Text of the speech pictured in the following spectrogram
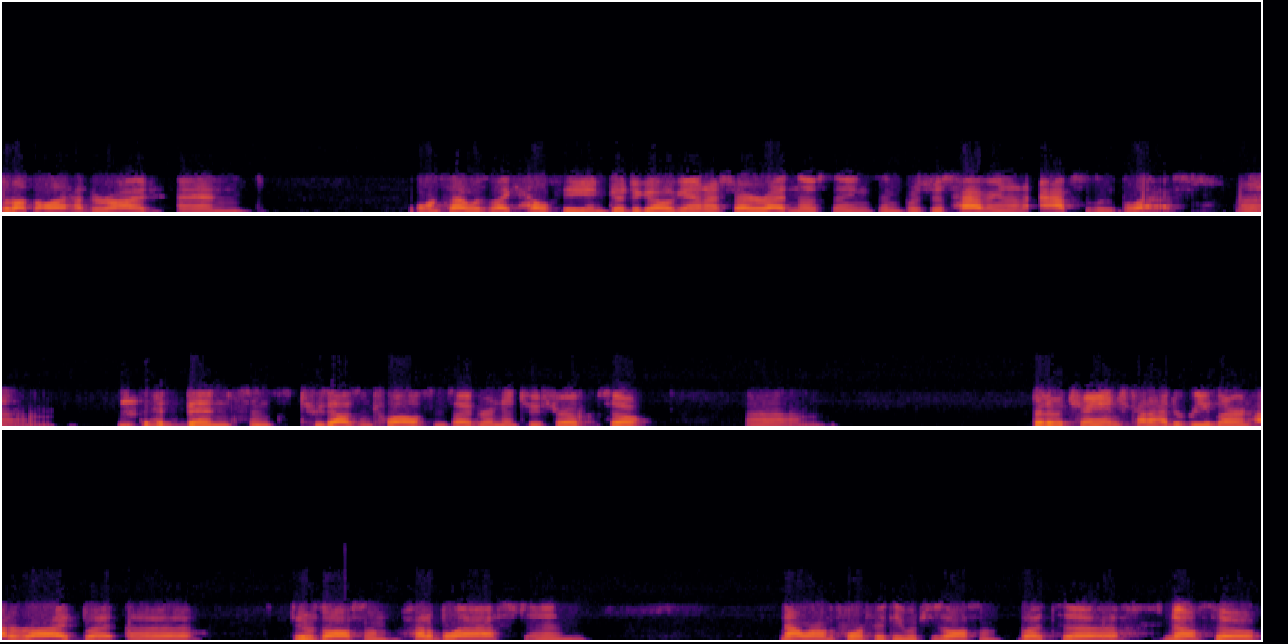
so that's all I had to ride and once I was like healthy and good to go again, I started riding those things and was just having an absolute blast. Um, it had been since 2012 since I'd ridden a two stroke. So, um, bit of a change, kind of had to relearn how to ride, but, uh, it was awesome. Had a blast and now we're on the 450, which is awesome. But, uh, no, so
